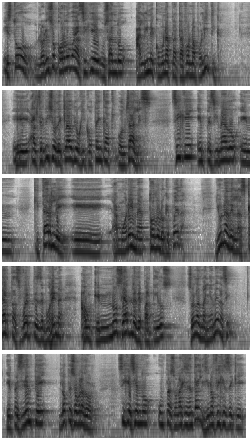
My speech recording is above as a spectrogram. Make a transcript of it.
Esto, Lorenzo Córdoba sigue usando al INE como una plataforma política. Eh, al servicio de Claudio Jicotenca González, sigue empecinado en quitarle eh, a Morena todo lo que pueda. Y una de las cartas fuertes de Morena, aunque no se hable de partidos, son las mañaneras. ¿eh? El presidente López Obrador sigue siendo un personaje central. Y si no, fíjese que,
